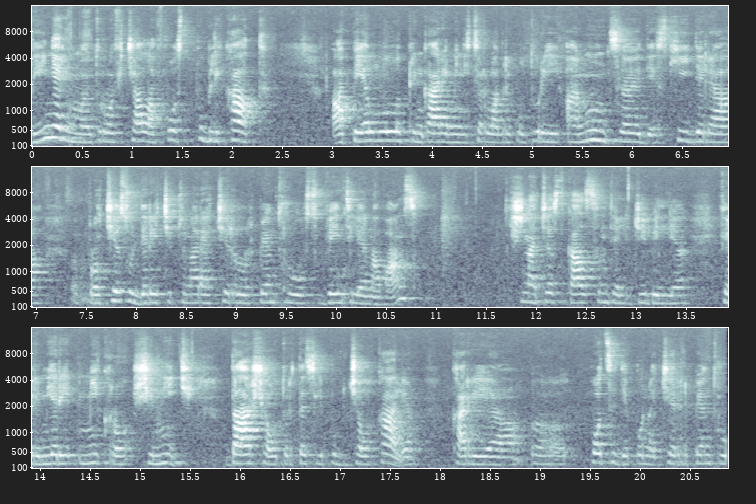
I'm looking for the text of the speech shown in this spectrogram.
vineri, în momentul oficial, a fost publicat apelul prin care Ministerul Agriculturii anunță deschiderea, procesul de recepționare a cererilor pentru subvențiile în avans. Și în acest caz sunt eligibili fermierii micro și mici, dar și autoritățile publice locale, care uh, pot să depună cereri pentru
